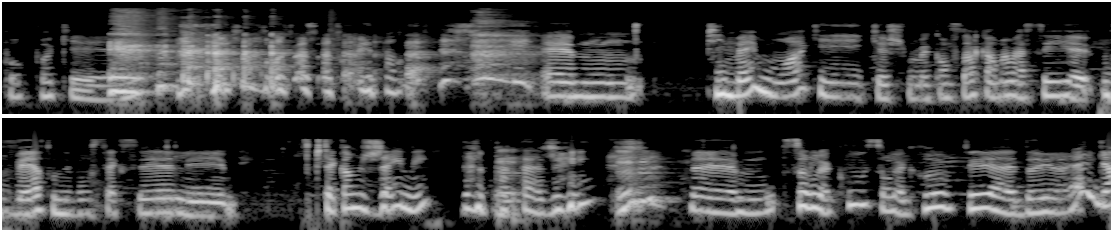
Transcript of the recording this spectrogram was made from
pour pas que, ça soit trop intense. Euh, puis même moi, qui, que je me considère quand même assez ouverte au niveau sexuel et j'étais comme gênée de le mm. partager. Mm-hmm. Euh, sur le coup, sur le groupe, tu sais, à dire Hey guys,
